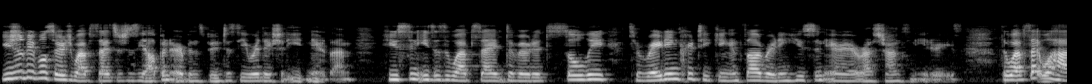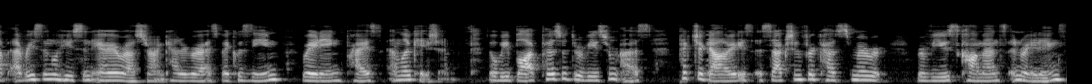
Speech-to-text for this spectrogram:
Usually people search websites such as Yelp and Urban Spoon to see where they should eat near them. Houston Eats is a website devoted solely to rating, critiquing, and celebrating Houston area restaurants and eateries. The website will have every single Houston area restaurant categorized by cuisine, rating, price, and location. There will be blog posts with reviews from us, picture galleries, a section for customer reviews, comments, and ratings,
